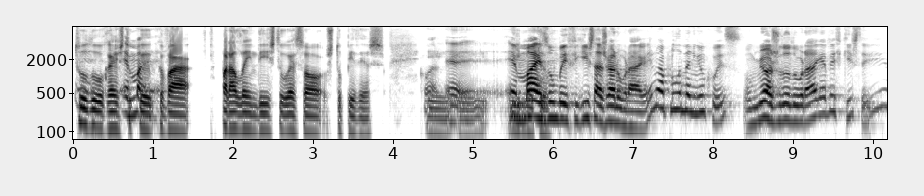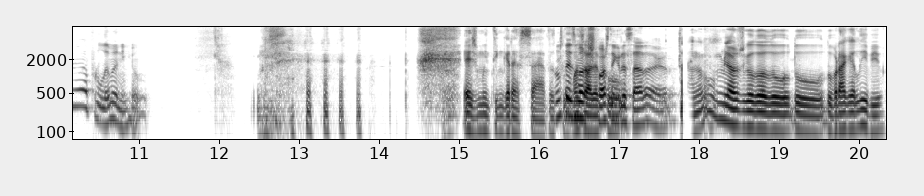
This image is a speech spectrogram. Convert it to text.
Tudo é, o resto é, que, que vá para além disto é só estupidez. Claro. E, é, é mais um benfiquista a jogar no Braga. E não há problema nenhum com isso. O melhor jogador do Braga é benfiquista. E não há problema nenhum. És muito engraçado. Não tu. tens uma resposta tu... engraçada agora? Tenho. O melhor jogador do, do, do Braga é Líbio.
